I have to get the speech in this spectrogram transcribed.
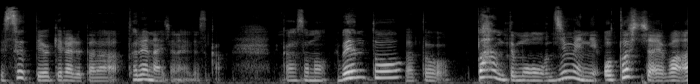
で、スッて避けられたら取れないじゃないですか。だからその、弁当だと、バンってもう地面に落としちゃえば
